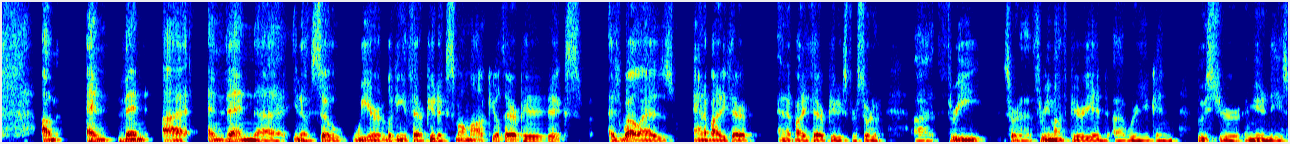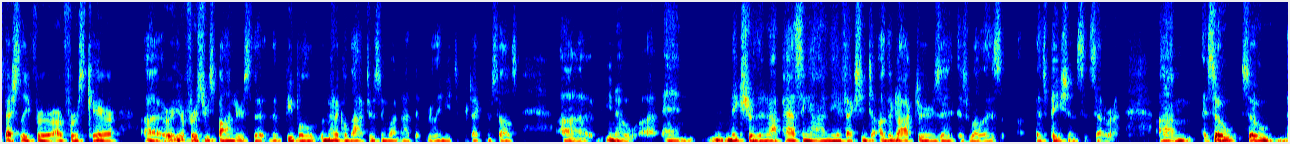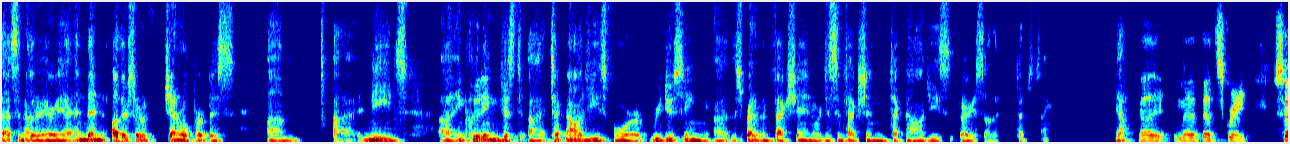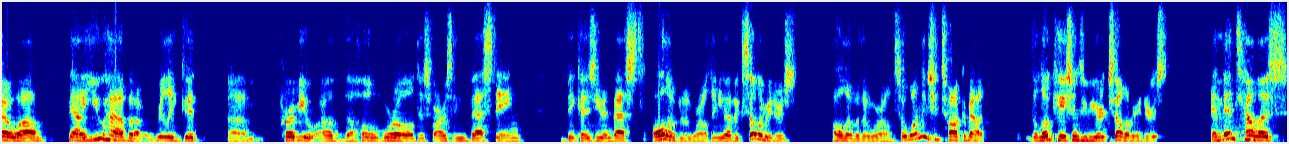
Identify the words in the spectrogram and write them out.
Um, and then, uh, and then, uh, you know, so we are looking at therapeutics, small molecule therapeutics, as well as antibody therapy, antibody therapeutics for sort of uh, three, sort of the three month period uh, where you can boost your immunity, especially for our first care uh, or you know, first responders, the, the people, the medical doctors and whatnot that really need to protect themselves, uh, you know, uh, and make sure they're not passing on the infection to other doctors as well as as patients, et cetera. Um, so, so that's another area, and then other sort of general purpose um, uh, needs. uh, including just uh, technologies for reducing uh, the spread of infection or disinfection technologies, various other types of things. Yeah. Got it. That's great. So um, now you have a really good um, purview of the whole world as far as investing because you invest all over the world and you have accelerators all over the world. So why don't you talk about the locations of your accelerators and then tell us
